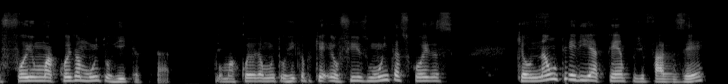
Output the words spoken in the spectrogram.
foi uma coisa muito rica, cara. uma coisa muito rica, porque eu fiz muitas coisas que eu não teria tempo de fazer,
